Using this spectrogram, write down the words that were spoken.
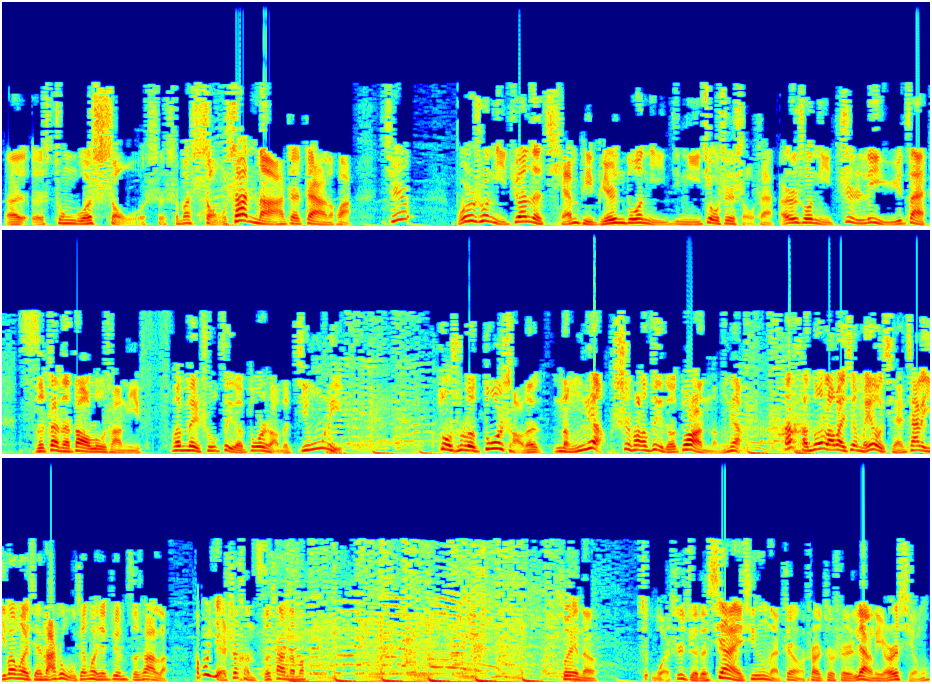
呃呃中国首是什么首善呐、这这样的话，其实。不是说你捐的钱比别人多，你你就是首善，而是说你致力于在慈善的道路上，你分配出自己的多少的精力，做出了多少的能量，释放了自己的多少能量。那很多老百姓没有钱，家里一万块钱，拿出五千块钱捐慈善了，他不也是很慈善的吗？所以呢，我是觉得献爱心呢这种事儿就是量力而行。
